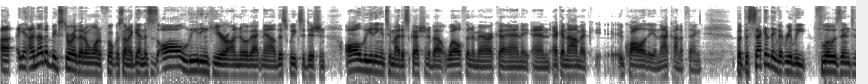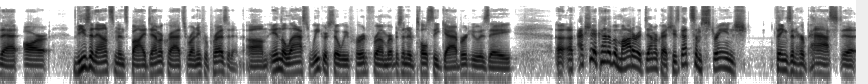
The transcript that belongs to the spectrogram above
Uh, another big story that I want to focus on again, this is all leading here on Novak Now, this week's edition, all leading into my discussion about wealth in America and, and economic equality and that kind of thing. But the second thing that really flows into that are these announcements by Democrats running for president. Um, in the last week or so, we've heard from Representative Tulsi Gabbard, who is a uh, actually a kind of a moderate Democrat. She's got some strange things in her past uh,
